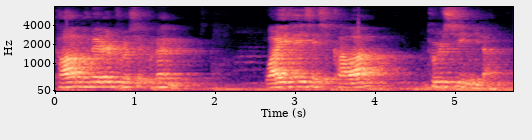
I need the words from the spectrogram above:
다음 무대를 부르실 분은 YJ 제시카와 둘씨입니다.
